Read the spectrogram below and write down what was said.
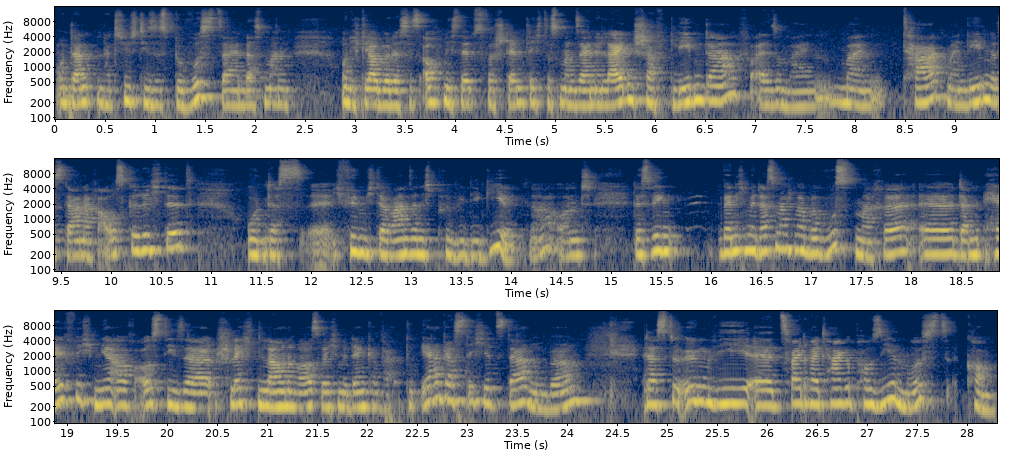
und dann natürlich dieses Bewusstsein, dass man, und ich glaube, das ist auch nicht selbstverständlich, dass man seine Leidenschaft leben darf. Also mein, mein Tag, mein Leben ist danach ausgerichtet. Und das, äh, ich fühle mich da wahnsinnig privilegiert. Ne? Und deswegen wenn ich mir das manchmal bewusst mache, äh, dann helfe ich mir auch aus dieser schlechten Laune raus, weil ich mir denke, du ärgerst dich jetzt darüber, dass du irgendwie äh, zwei, drei Tage pausieren musst. Komm.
